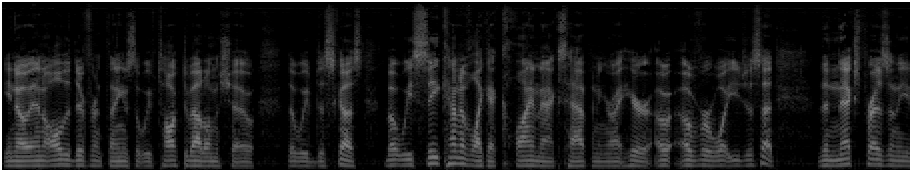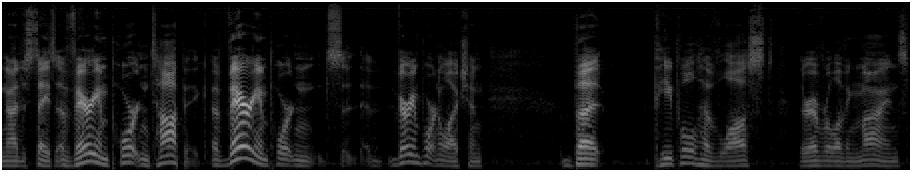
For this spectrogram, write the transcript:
you know, and all the different things that we've talked about on the show that we've discussed. But we see kind of like a climax happening right here o- over what you just said. The next president of the United States, a very important topic, a very important, very important election, but people have lost their ever loving minds.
